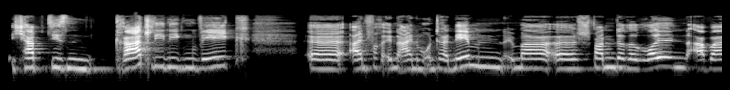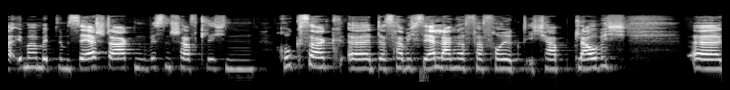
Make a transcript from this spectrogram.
ich habe diesen geradlinigen Weg, äh, einfach in einem Unternehmen immer äh, spannendere Rollen, aber immer mit einem sehr starken wissenschaftlichen Rucksack. Äh, das habe ich sehr lange verfolgt. Ich habe, glaube ich, äh,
